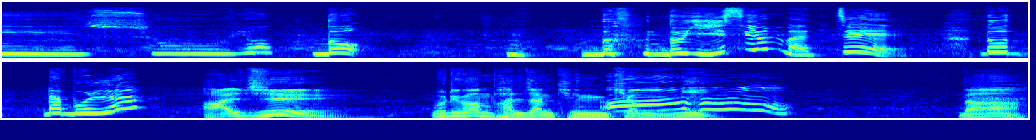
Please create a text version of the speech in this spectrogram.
이수현 너 너, 너 이수연 맞지? 너 나 몰라? 알지? 우리 반 반장 김경미 어! 나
